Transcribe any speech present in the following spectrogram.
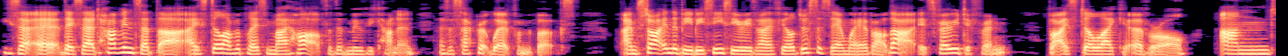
He said, uh, they said, having said that, I still have a place in my heart for the movie canon as a separate work from the books. I'm starting the BBC series and I feel just the same way about that. It's very different, but I still like it overall. And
